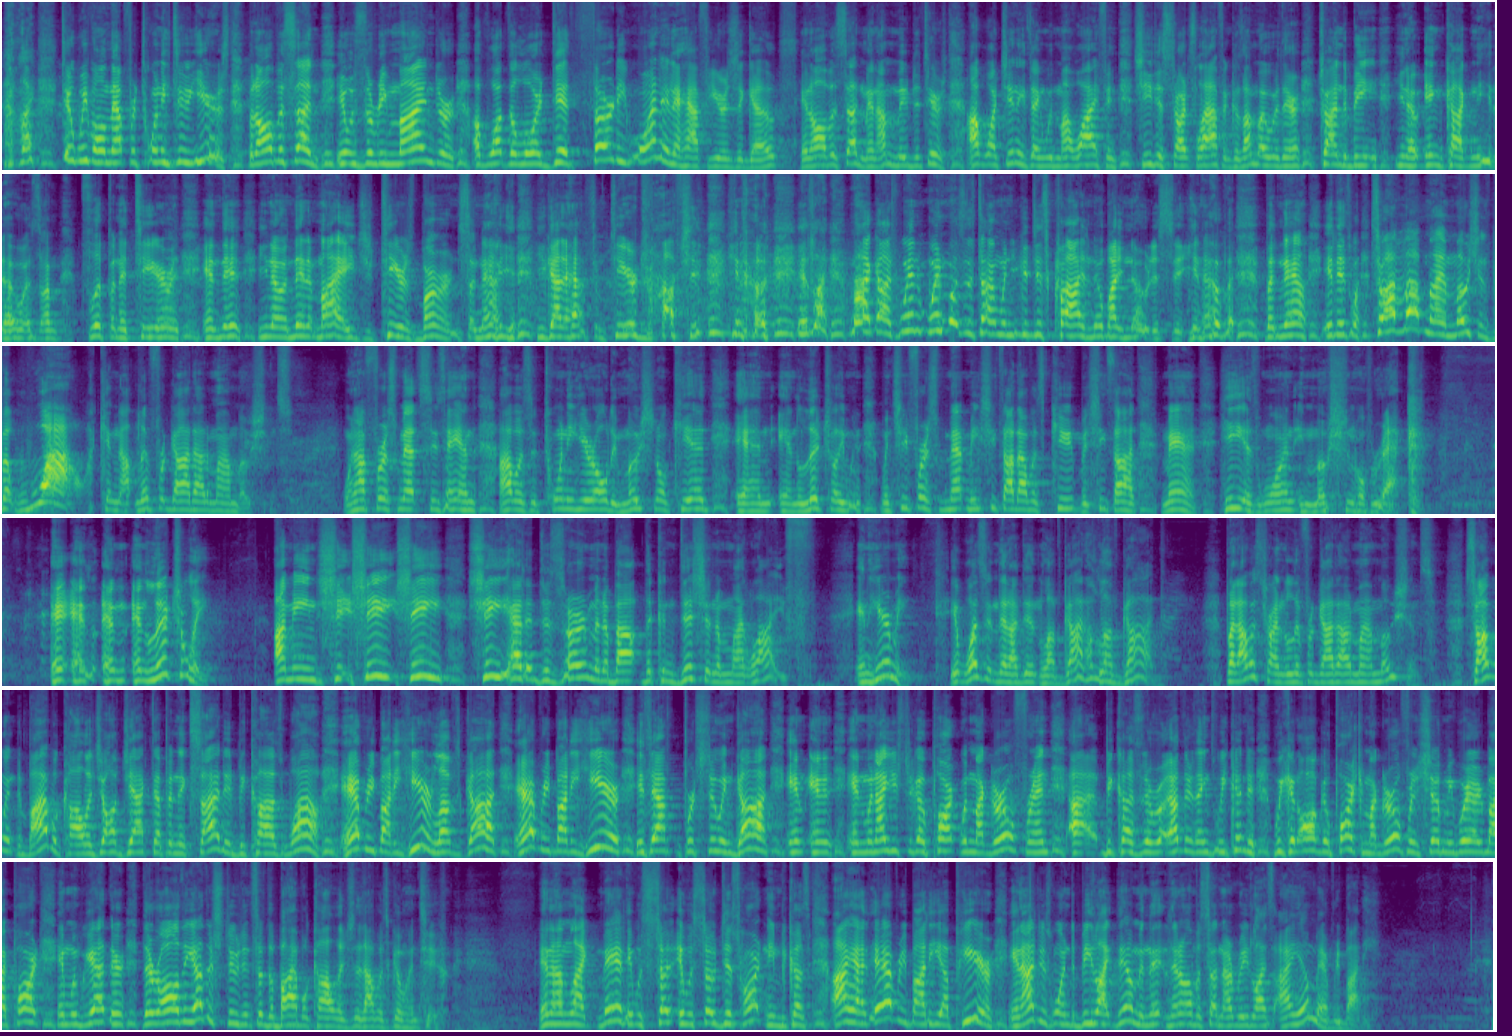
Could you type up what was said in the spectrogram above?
I'm like, dude, we've owned that for 22 years. But all of a sudden, it was the reminder of what the Lord did 31 and a half years ago. And all of a sudden, man, I'm moved to tears. I watch anything with my wife, and she just starts laughing because I'm over there trying to be, you know, incognito as I'm flipping a tear. And, and then, you know, and then at my age, your tears burn. So now you, you got to have some teardrops. You, you know, it's like, my gosh, when, when was the time when you could just cry and nobody noticed it, you know? But, but now it is. So I love my emotions, but wow, I cannot live for God out of my emotions. When I first met Suzanne, I was a 20 year old emotional kid. And, and literally, when, when she first met me, she thought I was cute, but she thought, man, he is one emotional wreck. and, and, and, and literally, I mean, she, she, she, she had a discernment about the condition of my life. And hear me, it wasn't that I didn't love God, I love God. But I was trying to live for God out of my emotions. So I went to Bible college all jacked up and excited because, wow, everybody here loves God. Everybody here is after pursuing God. And, and, and when I used to go park with my girlfriend, uh, because there were other things we couldn't do, we could all go park. And my girlfriend showed me where everybody parked. And when we got there, there were all the other students of the Bible college that I was going to. And I'm like, man, it was so it was so disheartening because I had everybody up here and I just wanted to be like them. And then, then all of a sudden I realized I am everybody.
